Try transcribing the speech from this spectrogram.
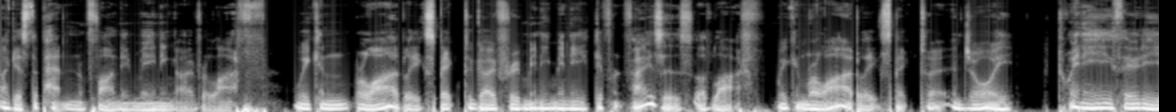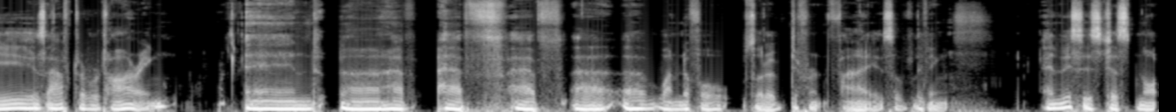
I guess, the pattern of finding meaning over life. We can reliably expect to go through many, many different phases of life. We can reliably expect to enjoy 20, 30 years after retiring and uh, have have have uh, a wonderful sort of different phase of living. And this is just not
